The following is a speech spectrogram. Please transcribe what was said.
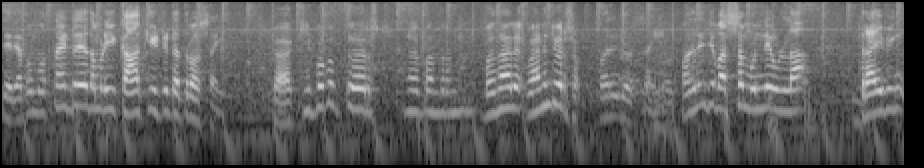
ശരി അപ്പൊ മൊത്തമായിട്ട് നമ്മുടെ ഈ കാക്കി ഇട്ടിട്ട് എത്ര വർഷമായി? കാക്കി ഇപ്പൊ പത്ത് വർഷം പന്ത്രണ്ട് പതിനാല് പതിനഞ്ച് വർഷം. പതിനഞ്ച് വർഷമായി. പതിനഞ്ച് വർഷം മുന്നേ ഉള്ള ഡ്രൈവിംഗ്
